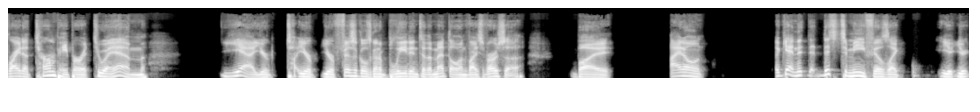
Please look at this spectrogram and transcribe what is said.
write a term paper at two a.m., yeah, your your your physical is going to bleed into the mental and vice versa. But I don't. Again, this to me feels like you,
